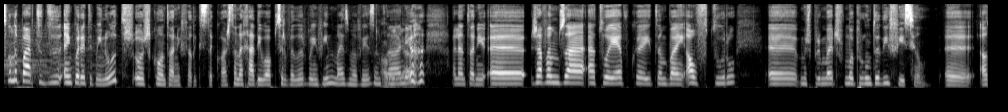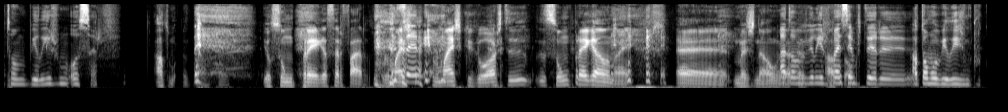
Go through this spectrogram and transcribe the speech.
Segunda parte de Em 40 Minutos, hoje com António Félix da Costa, na Rádio Observador. Bem-vindo mais uma vez, António. Obrigado. Olha, António, uh, já vamos à, à, tua época e também ao futuro, uh, mas primeiro uma pergunta difícil: uh, automobilismo ou surf? Autom... Não, eu sou um prega a surfar. Por mais, por mais que goste, sou um pregão, não é? mas não. Automobilismo vai sempre ter. Automobilismo porque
